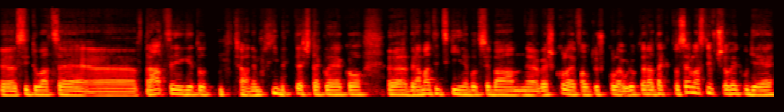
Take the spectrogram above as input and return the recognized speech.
eh, situace eh, v práci, kde to třeba nemusí být až takhle jako dramatický, nebo třeba ve škole, v autoškole u doktora, tak to se vlastně v člověku děje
